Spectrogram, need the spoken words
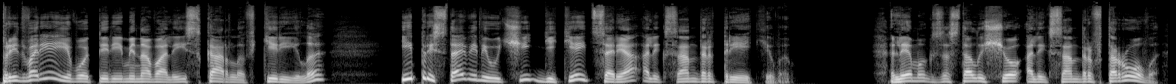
При дворе его переименовали из Карла в Кирилла и приставили учить детей царя Александра III. Лемок застал еще Александра II –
